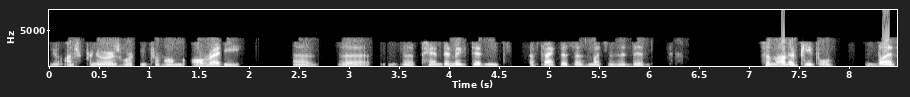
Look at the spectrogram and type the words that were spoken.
you know, entrepreneurs working from home already, uh, the the pandemic didn't affect us as much as it did some other people. But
